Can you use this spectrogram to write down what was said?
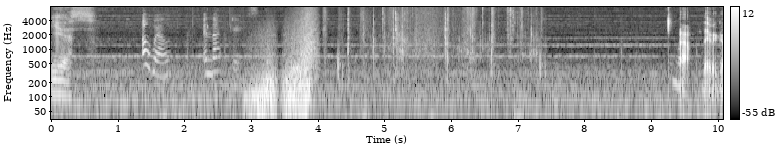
Yes. Oh well, in that case. Ah, there we go.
